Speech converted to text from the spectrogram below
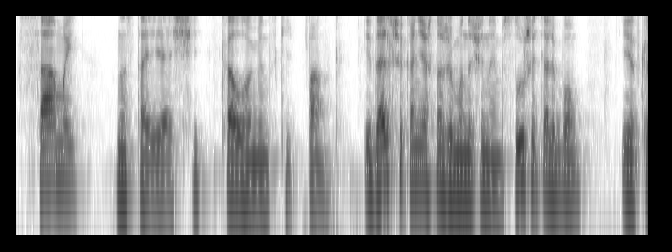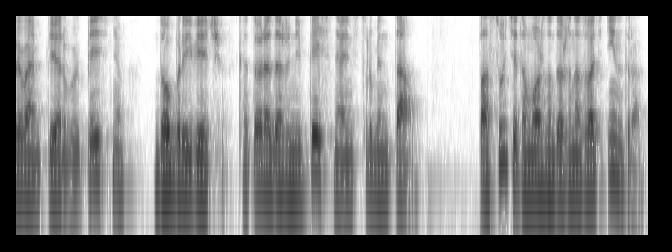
Самый настоящий коломенский панк. И дальше, конечно же, мы начинаем слушать альбом и открываем первую песню «Добрый вечер», которая даже не песня, а инструментал. По сути, это можно даже назвать интро,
